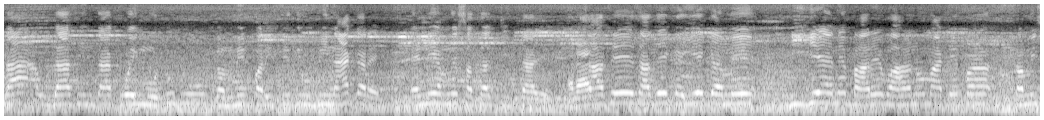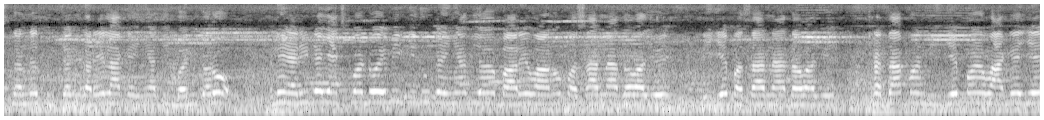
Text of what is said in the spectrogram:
તો આ ઉદાસીનતા કોઈ મોટું ગંભીર પરિસ્થિતિ ઊભી ના કરે એની અમને સતત ચિંતા છે. સાથે સાથે કહીએ કે અમે ડીજે અને ભારે વાહનો માટે પણ કમિશનરને સૂચન કરેલા કે અહીંયાથી બંધ કરો. અને હેરિટેજ એક્સપર્ટોએ બી કીધું કે અહીંયાથી હવે ભારે વાહનો પસાર ના થવા જોઈએ ડીજે પસાર ના થવા જોઈએ. છતાં પણ ડીજે પણ વાગે છે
